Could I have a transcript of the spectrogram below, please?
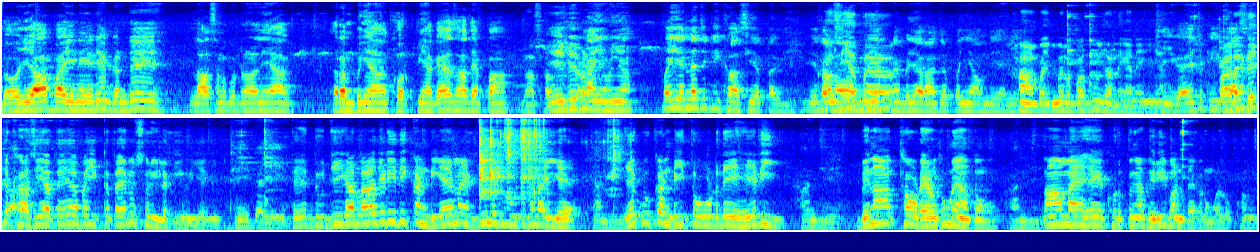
ਲਓ। ਜੀ ਆਹ ਬਾਈ ਨੇ ਜਿਹੜੀਆਂ ਗੰਢੇ ਲਾਸਣ ਗੁੱਡਣ ਵਾਲੀਆਂ ਰੰਬੀਆਂ ਖੁਰਪੀਆਂ ਕਹਿ ਸਕਦੇ ਆਪਾਂ ਇਹ ਵੀ ਦਾ। ਬਣਾਈਆਂ ਹੋਈਆਂ। ਬਾਈ ਇਹਨਾਂ 'ਚ ਕੀ ਖਾਸੀਅਤ ਹੈਗੀ ਇਹ ਤਾਂ ਖਾਸੀਅਤ- ਨਾਰਮਲੀ ਆਪਣੇ ਬਾਜ਼ਾਰਾਂ 'ਚ ਪਈਆਂ ਹੁੰਦੀਆਂ ਜੀ ਹਾਂ ਬਾਈ ਮਿਲ ਵਾਧੂ ਜਾਂਦੀਆਂ ਨੇ ਜੀ ਠੀਕ ਹੈ ਇਹ 'ਚ ਕੀ ਪਰ ਇਹਦੇ ਖਾਸੀਅਤ ਚ ਆ? ਖਾਸੀਅਤ ਇਹ ਆ ਬਾਈ ਇੱਕ ਤਾਂ ਇਹਨੂੰ ਛੁਰੀ ਲੱਗੀ ਹੋਈ ਹੈਗੀ। ਠੀਕ ਹੈ ਜੀ। ਤੇ ਦੂਜੀ ਗੱਲ ਆ ਜਿਹੜੀ ਇਹਦੀ ਕੰਡੀ ਹੈ ਮੈਂ ਐਡੀ ਮਜ਼ਬੂਤ ਬਣਾਈ ਹੈ। ਹਾਂਜੀ। ਜੇ ਕੋਈ ਕੰਡੀ ਤੋੜ ਦੇ ਇਹਦੀ ਹਾਂਜੀ। ਬਿਨਾ ਥੌੜਿਆਂ ਥੂੜਿਆਂ ਤੋਂ ਹਾਂਜੀ। ਤਾਂ ਮੈਂ ਇਹ ਖੁਰਪੀਆਂ ਫਰੀ ਬਣਦਾ ਕਰੂੰਗਾ ਲੋਕਾਂ ਨੂੰ।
